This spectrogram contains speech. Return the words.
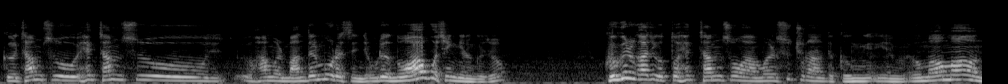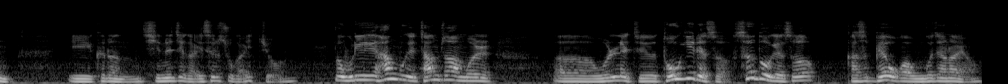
그 잠수 핵 잠수함을 만들므로 해서 이제 우리가 노하우가 생기는 거죠. 그걸 가지고 또 핵 잠수함을 수출하는데 그 어마어마한 이 그런 시너지가 있을 수가 있죠. 우리 한국의 잠수함을 어 원래 저 독일에서 서독에서 가서 배우가 온 거잖아요.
